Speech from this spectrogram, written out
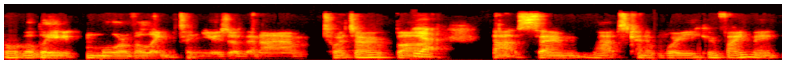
Probably more of a LinkedIn user than I am Twitter, but yeah. that's um, that's kind of where you can find me.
